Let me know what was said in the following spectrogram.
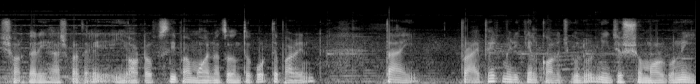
সরকারি হাসপাতালে এই অটোপসি বা ময়নাতদন্ত করতে পারেন, তাই প্রাইভেট মেডিকেল কলেজগুলোর নিজস্ব মর্গ নেই।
